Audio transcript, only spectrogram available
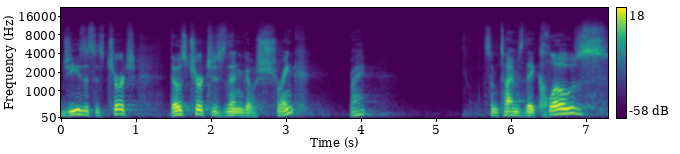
Jesus' church. Those churches then go shrink, right? Sometimes they close.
